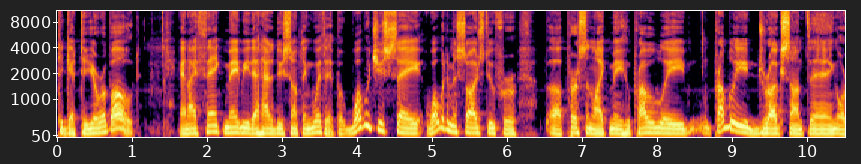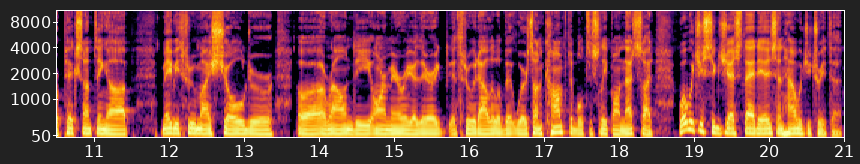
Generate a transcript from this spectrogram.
to get to your abode. And I think maybe that had to do something with it. But what would you say? What would a massage do for a person like me who probably probably drug something or picked something up, maybe through my shoulder uh, around the arm area there, threw it out a little bit where it's uncomfortable to sleep on that side. What would you suggest that is, and how would you treat that?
